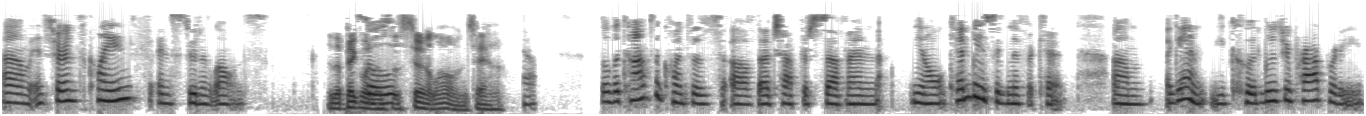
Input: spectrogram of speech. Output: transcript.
um, insurance claims, and student loans. And the big so, one is the student loans, yeah. So the consequences of that Chapter 7, you know, can be significant. Um, again, you could lose your property.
